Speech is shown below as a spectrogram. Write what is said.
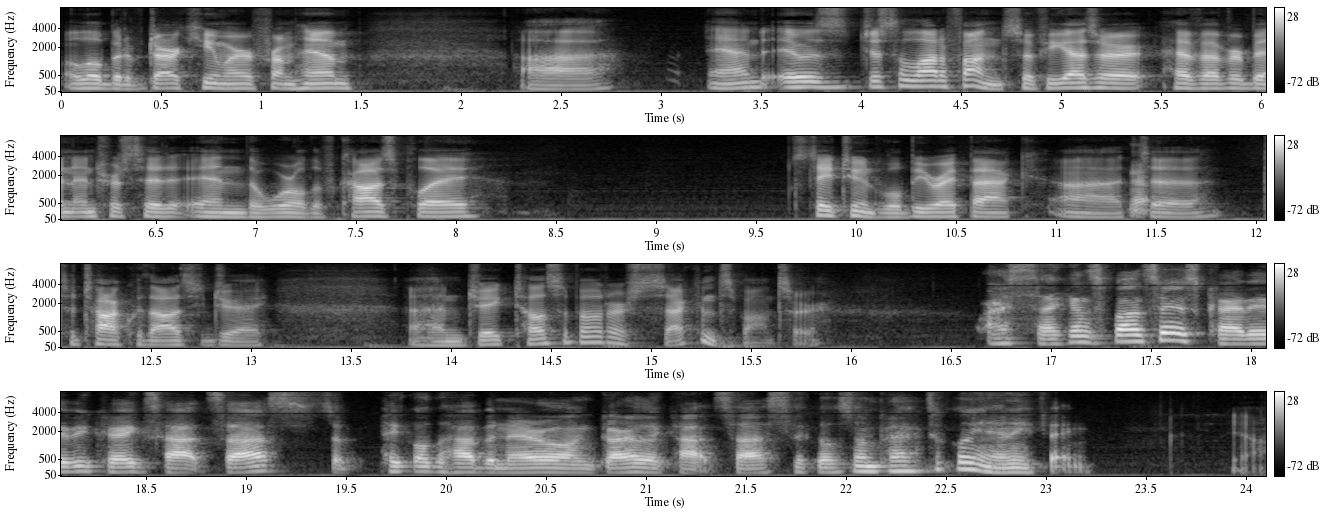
a little bit of dark humor from him. Uh, and it was just a lot of fun. So if you guys are have ever been interested in the world of cosplay, stay tuned. We'll be right back uh, Yeah. to to talk with Ozzy J. And Jake, tell us about our second sponsor. Our second sponsor is Crybaby Craig's Hot Sauce. It's a pickled habanero and garlic hot sauce that goes on practically anything, Yeah,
